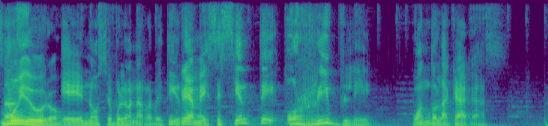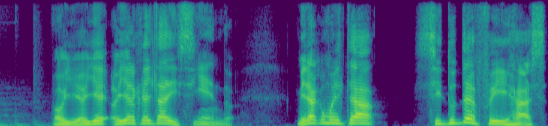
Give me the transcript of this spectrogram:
muy duro. Eh, no se vuelvan a repetir. Créanme, se siente horrible cuando la cagas. Oye, oye, oye lo que él está diciendo. Mira cómo él está si tú te fijas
